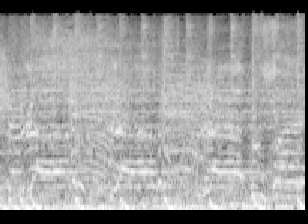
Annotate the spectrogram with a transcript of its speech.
さ Love, love, love fight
